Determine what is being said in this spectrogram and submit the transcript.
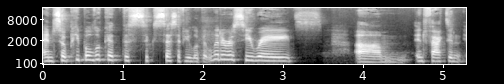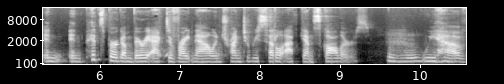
And so people look at the success, if you look at literacy rates, um, in fact, in, in, in Pittsburgh, I'm very active right now in trying to resettle Afghan scholars. We have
